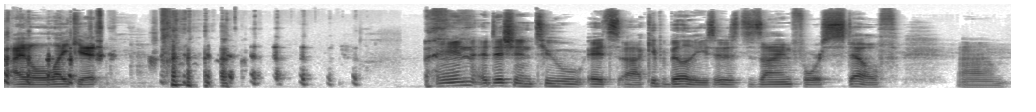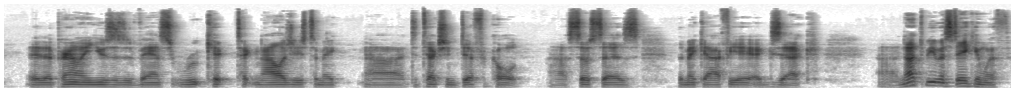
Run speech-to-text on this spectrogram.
I like it. in addition to its uh, capabilities, it is designed for stealth. Um, it apparently uses advanced rootkit technologies to make uh, detection difficult. Uh, so says the McAfee exec. Uh, not to be mistaken with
